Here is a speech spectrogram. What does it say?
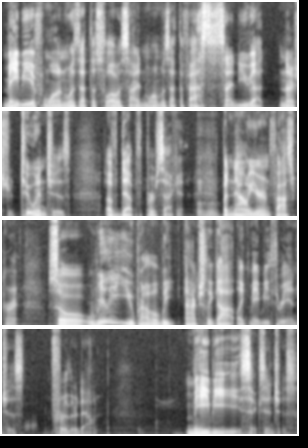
Maybe if one was at the slowest side and one was at the fastest side, you got an extra two inches of depth per 2nd Mhm. But now you're in fast current. So really, you probably actually got like maybe three inches further down, maybe six inches.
